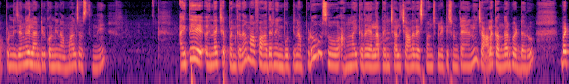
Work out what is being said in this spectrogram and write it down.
అప్పుడు నిజంగా ఇలాంటివి కొన్ని నమ్మాల్సి వస్తుంది. అయితే ఇందాక చెప్పాను కదా మా ఫాదర్ నేను పుట్టినప్పుడు సో అమ్మాయి కదా ఎలా పెంచాలి చాలా రెస్పాన్సిబిలిటీస్ ఉంటాయని చాలా కంగారు పడ్డారు. బట్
